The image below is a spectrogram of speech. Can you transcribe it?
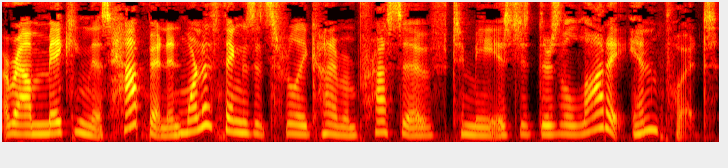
around making this happen. And one of the things that's really kind of impressive to me is just there's a lot of input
